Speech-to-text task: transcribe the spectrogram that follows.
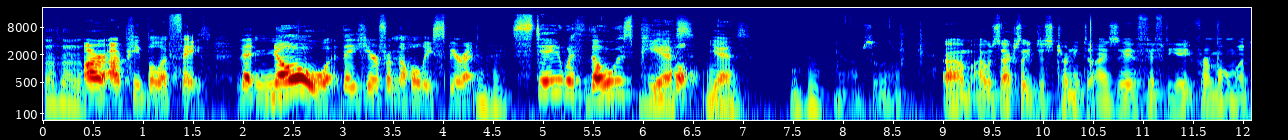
are, are people of faith, that know they hear from the Holy Spirit, stay with those Yes. people. Yes. Yeah, absolutely. Um, I was actually just turning to Isaiah 58 for a moment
